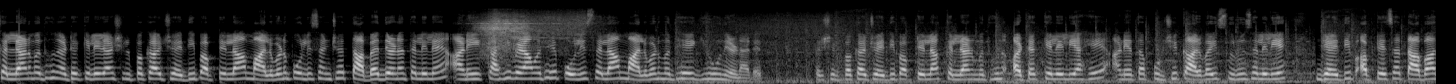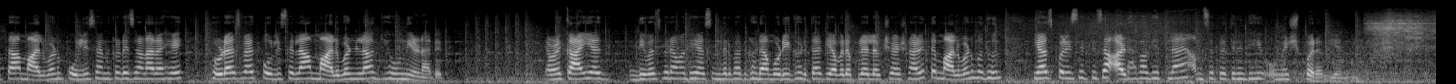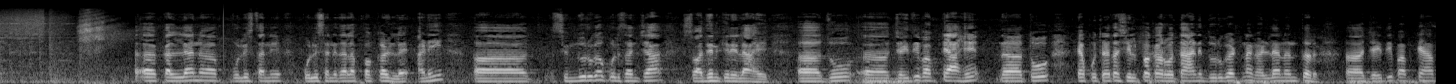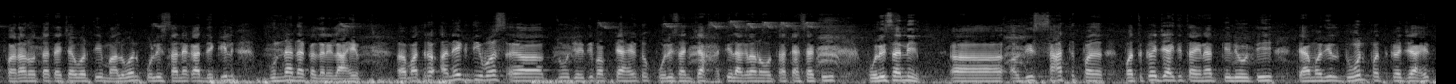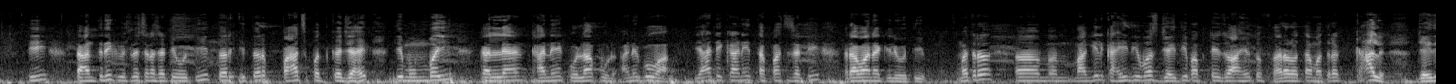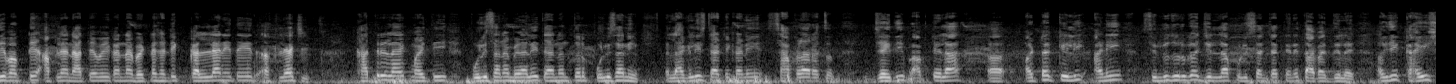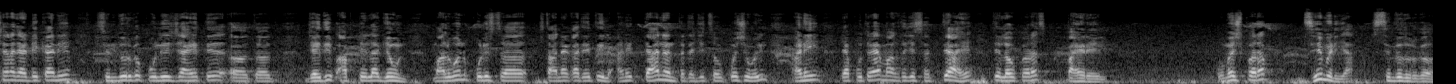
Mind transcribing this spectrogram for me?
कल्याणमधून अटक केलेल्या शिल्पकार जयदीप आपटेला मालवण पोलिसांच्या ताब्यात देण्यात आलेलं आहे आणि काही वेळामध्ये पोलीस त्याला मालवणमध्ये घेऊन येणार आहेत. तर शिल्पकार जयदीप आपटेला कल्याणमधून अटक केलेली आहे आणि आता पुढची कारवाई सुरू झालेली आहे. जयदीप आपटेचा ताबा आता मालवण पोलिसांकडे जाणार आहे. थोड्याच वेळात पोलीस त्याला मालवणला घेऊन येणार आहेत. त्यामुळे काय या दिवसभरामध्ये या संदर्भात घडामोडी घडतात यावर आपलं लक्ष असणार आहे. तर मालवणमधून याच परिस्थितीचा आढावा घेतला आहे आमचे प्रतिनिधी उमेश परब यांनी. कल्याण पोलिसांनी पोलिसांनी त्याला पकडलंय आणि सिंधुदुर्ग पोलिसांच्या स्वाधीन केलेला आहे. जो जयदीप आपटे आहे तो त्या पुतळ्याचा शिल्पकार होता आणि दुर्घटना घडल्यानंतर जयदीप आपटे हा फरार होता. त्याच्यावरती मालवण पोलीस स्थानकात देखील गुन्हा दाखल झालेला आहे. मात्र अनेक दिवस जो जयदीप आपटे आहे तो पोलिसांच्या हाती लागला नव्हता. त्यासाठी पोलिसांनी अगदी सात प पथकं जी आहेत ती तैनात केली होती. त्यामधील दोन पथकं जी आहेत ती तांत्रिक विश्लेषणासाठी होती. तर इतर पाच पथकं जी आहेत ती मुंबई कल्याण ठाणे कोल्हापूर आणि गोवा या ठिकाणी तपासणीसाठी रवाना केली होती. मात्र मागील काही दिवस जयदीप आपटे जो आहे तो फरार होता. मात्र काल जयदीप आपटे आपल्या नातेवाईकांना भेटण्यासाठी कल्याण येथे येत असल्याची खात्रीलायक माहिती पोलिसांना मिळाली. त्यानंतर पोलिसांनी लागलीच त्या ठिकाणी सापळा रचत जयदीप आपटेला अटक केली आणि सिंधुदुर्ग जिल्हा पोलिसांच्या त्याने ताब्यात दिलंय. अगदी काही क्षणात या ठिकाणी सिंधुदुर्ग पोलीस जे आहे ते जयदीप आपटेला घेऊन मालवण पोलीस स्थानकात येतील आणि त्यानंतर त्याची चौकशी होईल आणि या पुतळ्यामागचं जे सत्य आहे ते लवकरच बाहेर येईल. Umesh Parab Zee media Sindhudurg.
